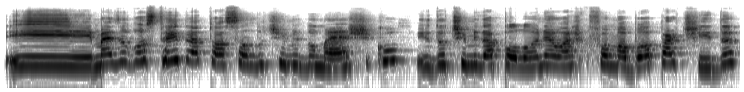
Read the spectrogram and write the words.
E, mas eu gostei da atuação do time do México e do time da Polônia, eu acho que foi uma boa partida.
